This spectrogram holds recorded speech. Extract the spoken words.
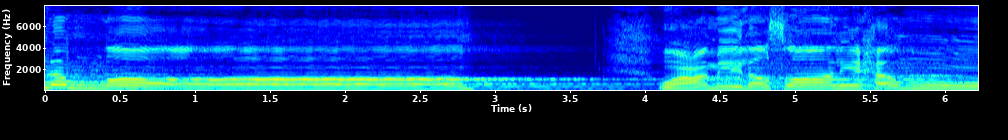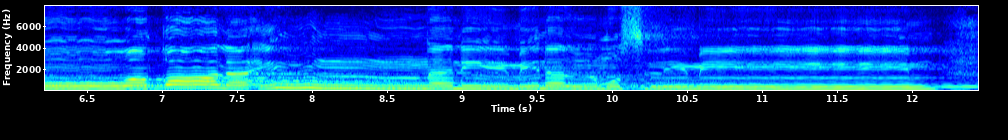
إلى الله وعمل صالحا وقال إنني من المسلمين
